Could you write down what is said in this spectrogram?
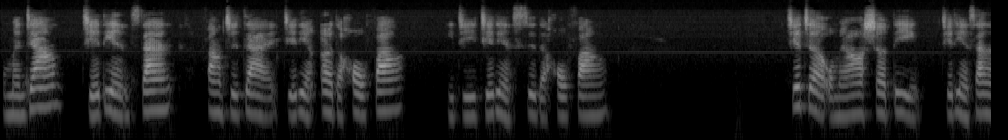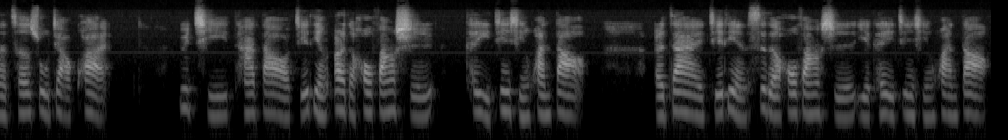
我们将节点三放置在节点二的后方，以及节点四的后方。接着，我们要设定节点三的车速较快。预期它到节点二的后方时可以进行换道，而在节点四的后方时也可以进行换道。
